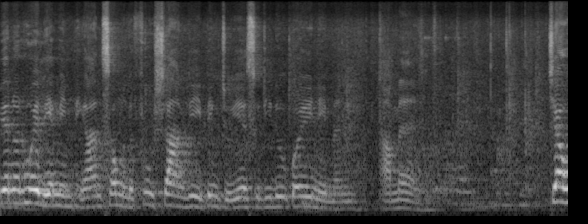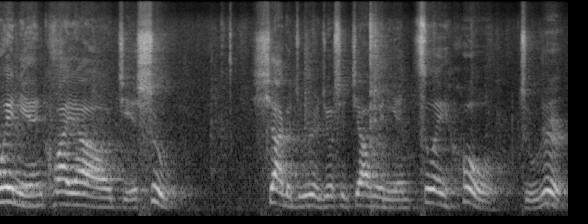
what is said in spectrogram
愿恩惠怜悯平安，送我们的父上帝，并主耶稣基督归于你们，阿门。教会年快要结束，下个主日就是教会年最后主日。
